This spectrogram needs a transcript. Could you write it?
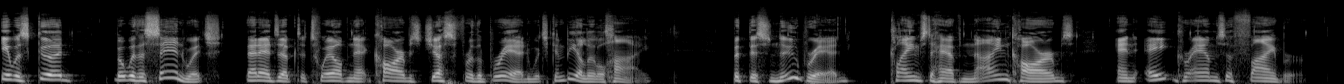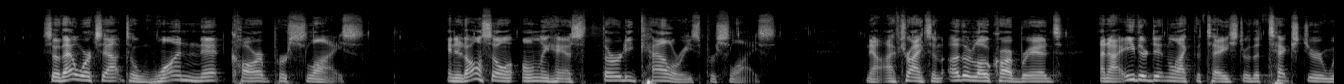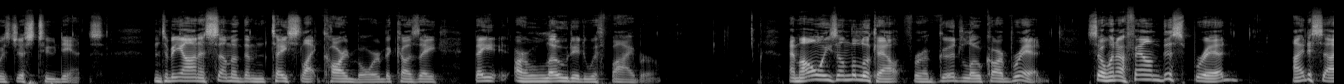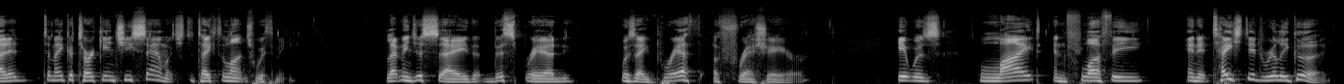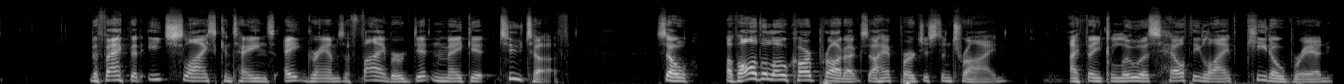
It was good, but with a sandwich, that adds up to 12 net carbs just for the bread, which can be a little high. But this new bread claims to have 9 carbs and 8 grams of fiber. So that works out to 1 net carb per slice. And it also only has 30 calories per slice. Now, I've tried some other low carb breads, and I either didn't like the taste or the texture was just too dense. And to be honest, some of them taste like cardboard because they, they are loaded with fiber. I'm always on the lookout for a good low carb bread. So when I found this bread, I decided to make a turkey and cheese sandwich to take to lunch with me. Let me just say that this bread was a breath of fresh air. It was light and fluffy, and it tasted really good. The fact that each slice contains 8 grams of fiber didn't make it too tough. So, of all the low carb products I have purchased and tried, I think Lewis Healthy Life Keto Bread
